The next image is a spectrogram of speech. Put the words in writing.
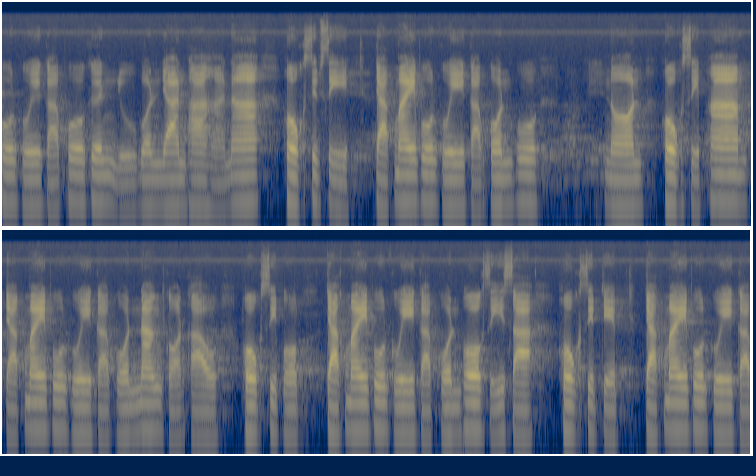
พูดคุยกับผู้ขึ้นอยู่บนยานพาหนะหกสิบสี่ จากไม่พูดคุยกับคนผู้นอนหกสิบห้าจากไม่พูดคุยกับคนนั่งกอดเขา่าหกสิบหกจากไม่พูดคุยกับคนโพกศีรษะหกสิบเจ็ดจากไม่พูดคุยกับ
